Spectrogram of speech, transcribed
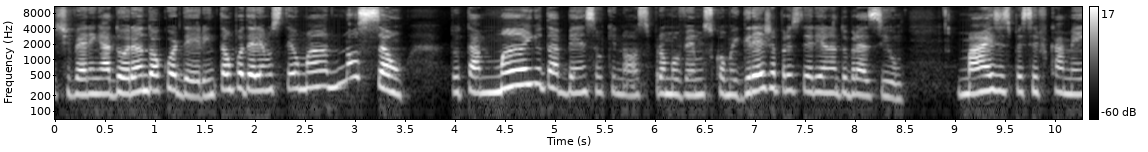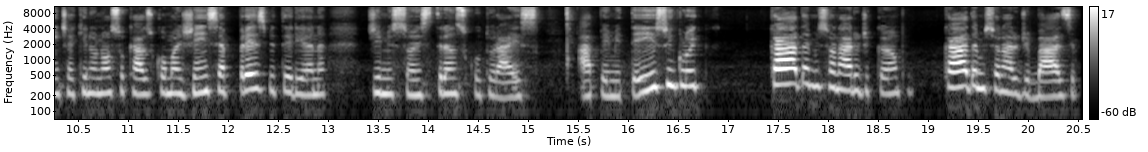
estiverem adorando ao Cordeiro. Então poderemos ter uma noção do tamanho da bênção que nós promovemos como Igreja Presbiteriana do Brasil, mais especificamente aqui no nosso caso como Agência Presbiteriana de Missões Transculturais, APMT. Isso inclui cada missionário de campo, cada missionário de base,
